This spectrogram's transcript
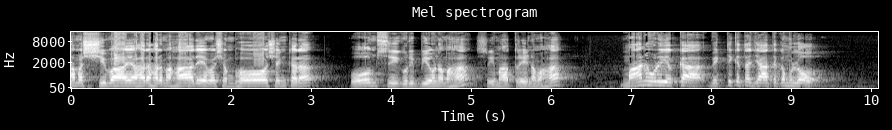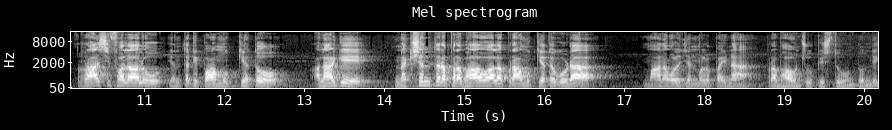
నమ శివాయ హర హర మహాదేవ శంభో శంకర. ఓం శ్రీ గురుభ్యో నమ శ్రీమాత్రే నమ. మానవుల యొక్క వ్యక్తిగత జాతకములో రాశి ఫలాలు ఎంతటి ప్రాముఖ్యతో అలాగే నక్షత్ర ప్రభావాల ప్రాముఖ్యత కూడా మానవుల జన్మలపైన ప్రభావం చూపిస్తూ ఉంటుంది.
